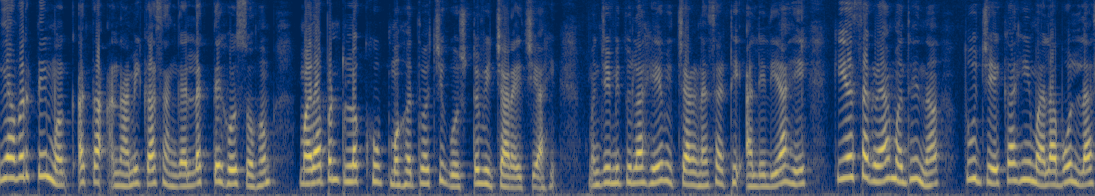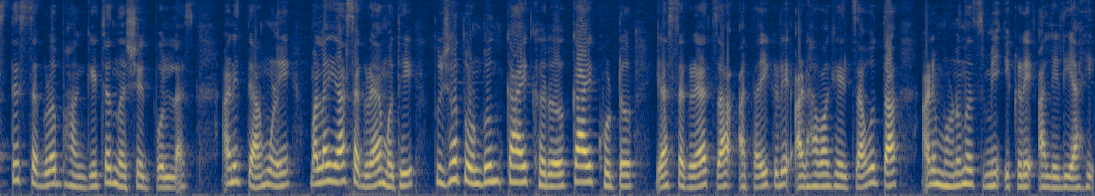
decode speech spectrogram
यावरती मग आता अनामिका सांगायला लागते हो सोहम मला पण तुला खूप महत्त्वाची गोष्ट विचारायची आहे. म्हणजे मी तुला हे विचारण्यासाठी आलेली आहे की या सगळ्यामध्ये ना तू जे काही मला बोललास ते सगळं भांगेच्या नशेत बोललास. आणि त्यामुळे मला या सगळ्यामध्ये तुझ्या तोंडून काय खरं काय खोटं या सगळ्याचा आता इकडे आढावा घ्यायचा होता आणि म्हणूनच मी इकडे आलेली आहे.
